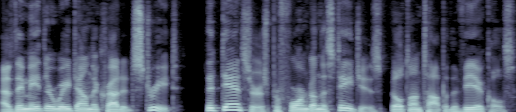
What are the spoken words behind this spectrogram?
As they made their way down the crowded street, the dancers performed on the stages built on top of the vehicles.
